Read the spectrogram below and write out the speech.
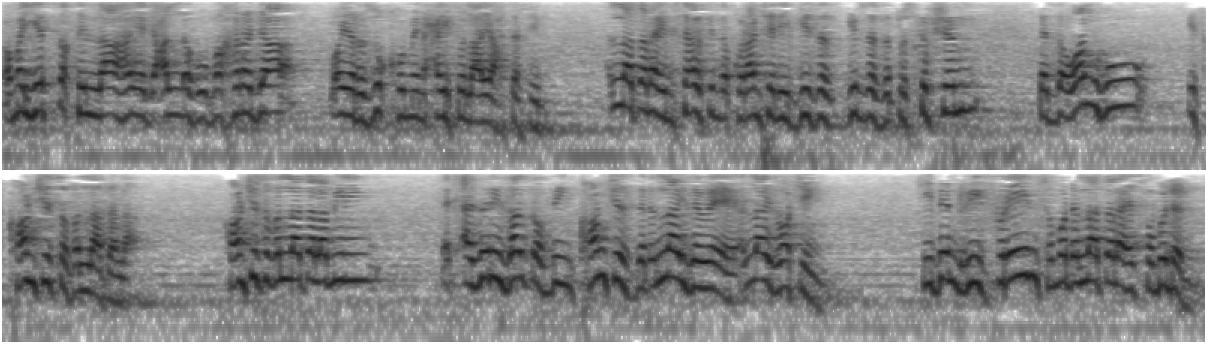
وَمَنْ يَتَّقِ اللَّهَ يَجْعَلْ لَهُ مَخْرَجًا وَيَرْزُقْهُ مِنْ حَيْثُ لَا يَحْتَسِبُ Allah Ta'ala himself in the Quran Sharif gives us, gives us the prescription that the one who is conscious of Allah Ta'ala, conscious of Allah Ta'ala meaning that as a result of being conscious that Allah is aware, Allah is watching, he then refrains from what Allah Ta'ala has forbidden.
